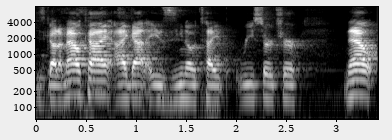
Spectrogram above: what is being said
He's got a Maokai. I got a Xenotype Researcher. Now,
